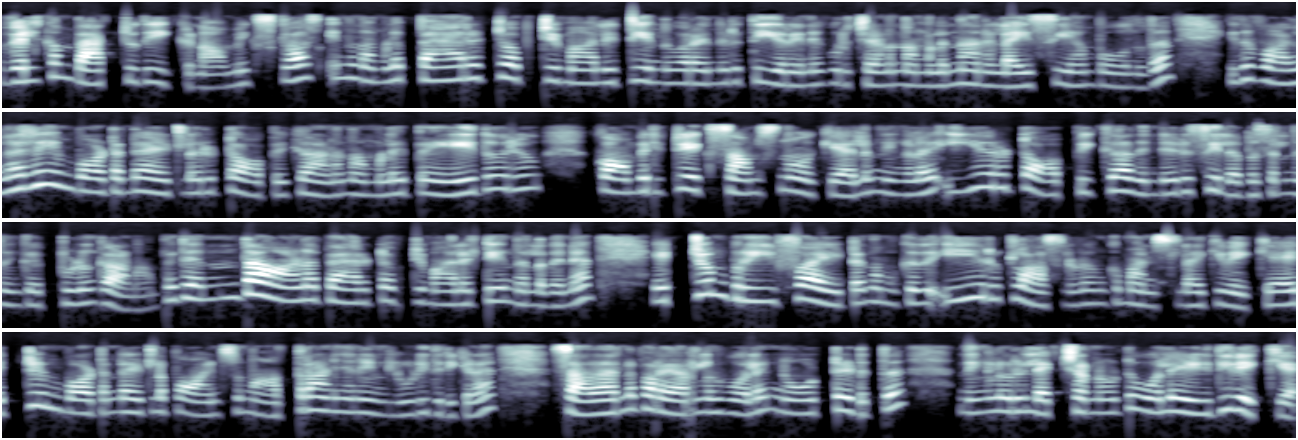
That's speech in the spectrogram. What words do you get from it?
Welcome back to the economics class ഇന്ന് നമ്മൾ പാരറ്റ് ഒപ്റ്റിമാലിറ്റി എന്ന് പറയുന്ന ഒരു തിയറിനെ കുറിച്ചാണ് നമ്മൾ ഇന്ന് അനലൈസ് ചെയ്യാൻ പോകുന്നത്. ഇത് വളരെ ഇമ്പോർട്ടന്റ് ആയിട്ടുള്ള ഒരു ടോപ്പിക്കാണ് നമ്മളിപ്പോൾ ഏതൊരു കോമ്പറ്റേറ്റീവ് എക്സാംസ് നോക്കിയാലും നിങ്ങൾ ഈ ഒരു ടോപ്പിക്ക് അതിന്റെ ഒരു സിലബസിൽ നിങ്ങൾക്ക് എപ്പോഴും കാണാം. അപ്പോൾ ഇതെന്താണ് പാരറ്റ് ഒപ്റ്റിമാലിറ്റി എന്നുള്ളതിനെ ഏറ്റവും ബ്രീഫായിട്ട് നമുക്ക് ഈ ഒരു ക്ലാസ്സിലൂടെ നമുക്ക് മനസ്സിലാക്കി വെക്കുക. ഏറ്റവും ഇമ്പോർട്ടന്റ് ആയിട്ടുള്ള പോയിന്റ്സ് മാത്രമാണ് ഞാൻ ഇൻക്ലൂഡ് ചെയ്തിരിക്കുന്നത് സാധാരണ പറയാറുള്ളത് പോലെ നോട്ട് എടുത്ത് നിങ്ങൾ ഒരു ലെക്ചർ നോട്ട് പോലെ എഴുതി വെക്കുക.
